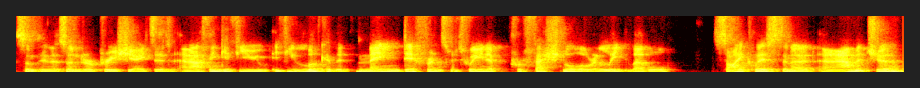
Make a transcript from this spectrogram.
something that's underappreciated. And I think if you if you look at the main difference between a professional or elite level cyclist and a, an amateur,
